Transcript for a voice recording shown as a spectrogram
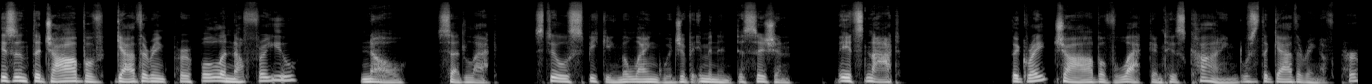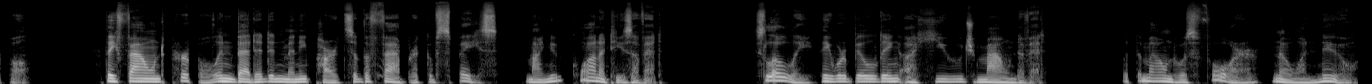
Isn't the job of gathering purple enough for you? No, said Lek, still speaking the language of imminent decision. It's not. The great job of Lek and his kind was the gathering of purple. They found purple embedded in many parts of the fabric of space, minute quantities of it. Slowly, they were building a huge mound of it. What the mound was for, no one knew.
